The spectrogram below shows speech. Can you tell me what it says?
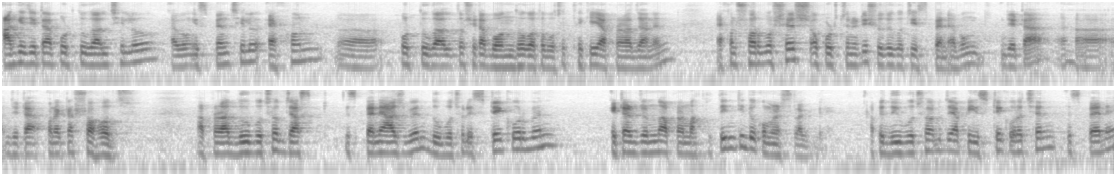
আগে যেটা পর্তুগাল ছিল এবং স্পেন ছিল, এখন পর্তুগাল তো সেটা বন্ধ গত বছর থেকেই আপনারা জানেন। এখন সর্বশেষ অপরচুনিটি সুযোগ হচ্ছে স্পেন এবং যেটা যেটা অনেকটা সহজ। আপনারা দু বছর জাস্ট স্পেনে আসবেন, দু বছর স্টে করবেন, এটার জন্য আপনার মাত্র তিনটি ডকুমেন্টস লাগবে। আপনি দুই বছর যে আপনি স্টে করেছেন স্পেনে,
